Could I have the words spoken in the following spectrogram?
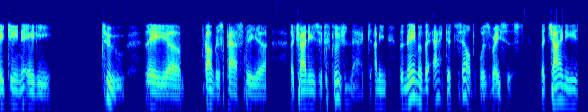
1882, they Congress passed the a Chinese Exclusion Act. I mean, the name of the act itself was racist, the Chinese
